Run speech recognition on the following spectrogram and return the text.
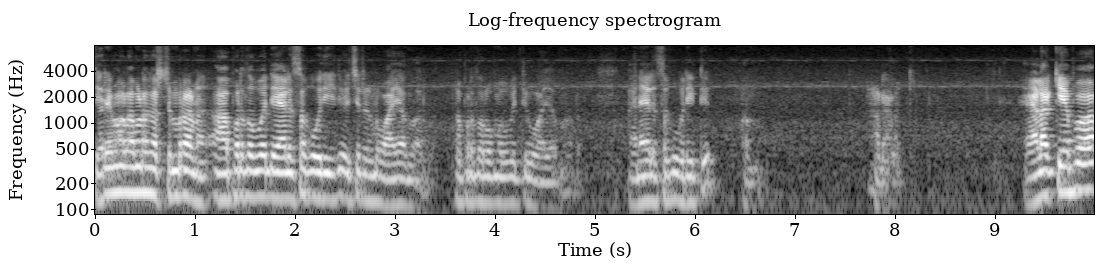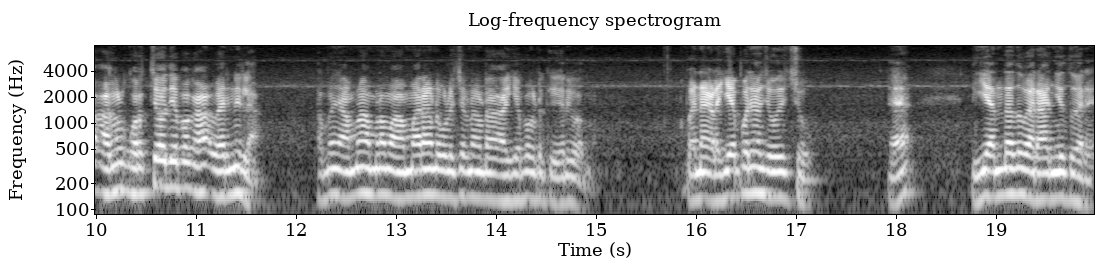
ചെറിയ മോളെ നമ്മുടെ കസ്റ്റമറാണ് അപ്പുറത്ത് പോയിട്ട് ഏലസ കൂരി വെച്ചിട്ട് വായാന്ന് പറഞ്ഞു. അപ്പുറത്തെ റൂമിൽ പോയിട്ട് വായാന്ന് പറഞ്ഞു. അങ്ങനെ ഏലസ കൂരിയിട്ട് വന്നു. അവിടെ ഇളക്കി. ഇളക്കിയപ്പോൾ അങ്ങൾ കുറച്ച് മതിയപ്പോൾ വരുന്നില്ല. അപ്പോൾ നമ്മൾ നമ്മളെ മാമാരാണ്ട് വിളിച്ചിട്ട് അവിടെ ആക്കിയപ്പോൾ അങ്ങോട്ട് കയറി വന്നു. അപ്പോൾ എന്നെ ഇളകിയപ്പോൾ ഞാൻ ചോദിച്ചു ഏ നീ എന്താ അത് വരാഞ്ഞത് വരെ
